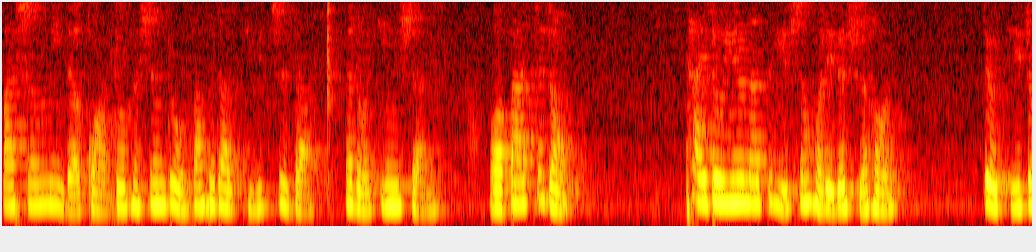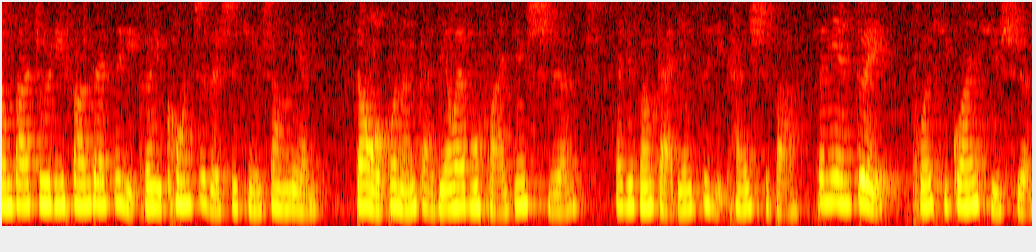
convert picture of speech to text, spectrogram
把生命的广度和深度发挥到极致的那种精神。我把这种态度运用到自己生活里的时候，就集中把注意力放在自己可以控制的事情上面。当我不能改变外部环境时，那就从改变自己开始吧。在面对婆媳关系时，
